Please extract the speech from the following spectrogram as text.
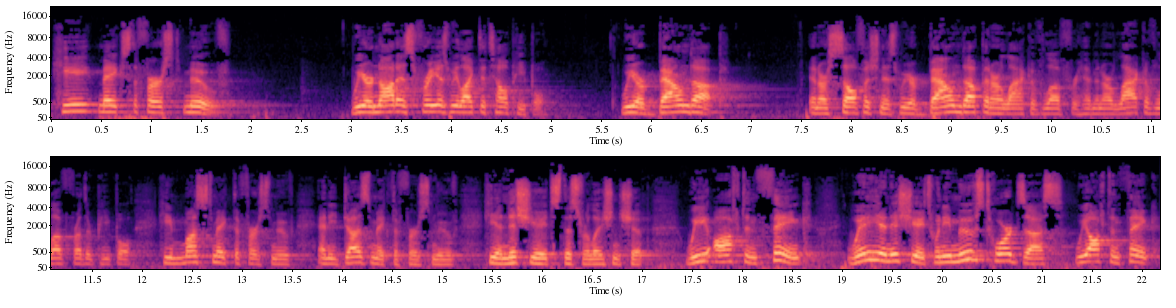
He makes the first move. We are not as free as we like to tell people. We are bound up in our selfishness. We are bound up in our lack of love for Him and our lack of love for other people. He must make the first move, and He does make the first move. He initiates this relationship. We often think, when He initiates, when He moves towards us, we often think,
